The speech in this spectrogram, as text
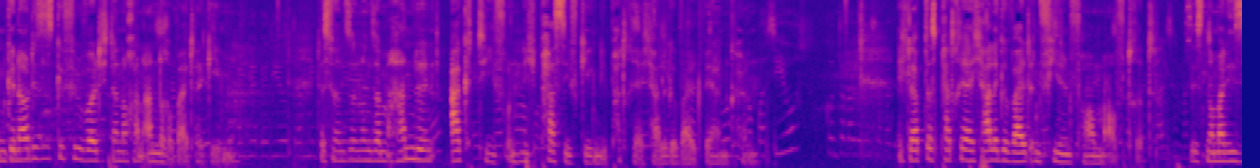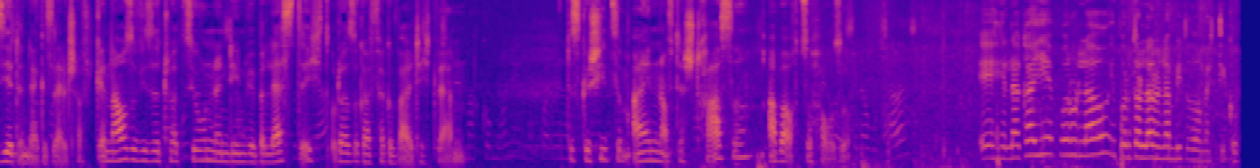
Und genau dieses Gefühl wollte ich dann noch an andere weitergeben. Dass wir uns in unserem Handeln aktiv und nicht passiv gegen die patriarchale Gewalt wehren können. Ich glaube, dass patriarchale Gewalt in vielen Formen auftritt. Sie ist normalisiert in der Gesellschaft, genauso wie Situationen, in denen wir belästigt oder sogar vergewaltigt werden. Das geschieht zum einen auf der Straße, aber auch zu Hause. Es en la calle, por un lado, y por otro lado en el ámbito doméstico.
